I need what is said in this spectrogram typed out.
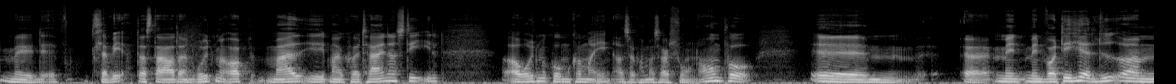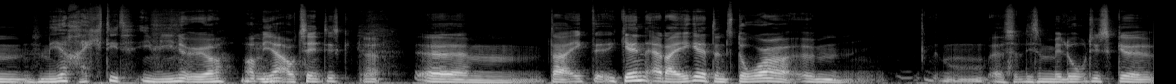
med øh, klaver, der starter en rytme op meget i Michael Tyner-stil, og rytmegruppen kommer ind, og så kommer saxofonen ovenpå. Øhm, øh, men, men hvor det her lyder mere rigtigt i mine ører, og Mm. mere autentisk. Ja. Øhm, der er ikke, igen er der ikke den store øhm, altså ligesom melodisk øh,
